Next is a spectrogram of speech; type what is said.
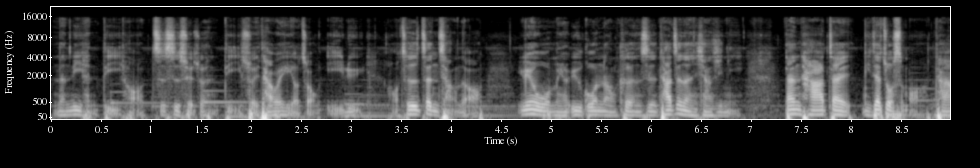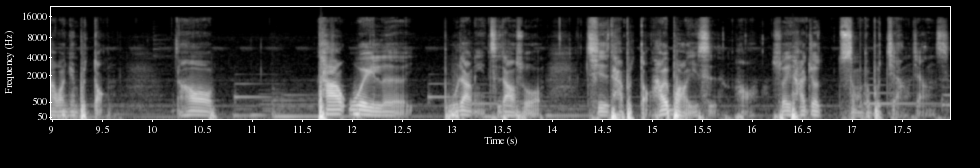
能力很低，哈，知识水准很低，所以他会有这种疑虑。哦，这是正常的哦。因为我没有遇过那种客人，是他真的很相信你，但他在你在做什么，他完全不懂。然后他为了不让你知道说。其实他不懂，他会不好意思，好，所以他就什么都不讲这样子，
